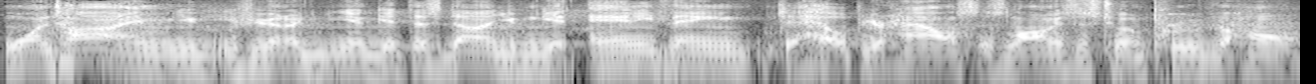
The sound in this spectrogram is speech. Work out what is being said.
one time, you, if you're going to you know, get this done, you can get anything to help your house as long as it's to improve the home,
